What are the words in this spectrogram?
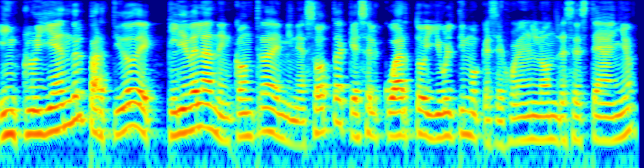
Incluyendo el partido de Cleveland en contra de Minnesota, que es el cuarto y último que se juega en Londres este año.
